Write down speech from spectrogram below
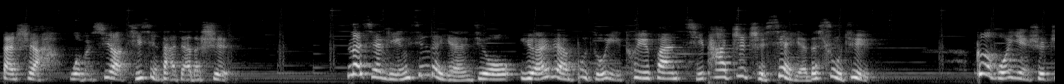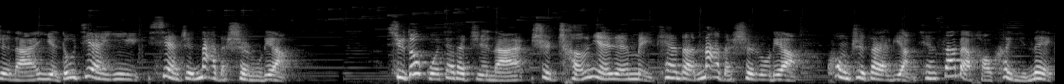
但是啊，我们需要提醒大家的是，那些零星的研究远远不足以推翻其他支持限盐的数据。各国饮食指南也都建议限制钠的摄入量。许多国家的指南是成年人每天的钠的摄入量控制在两千三百毫克以内，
